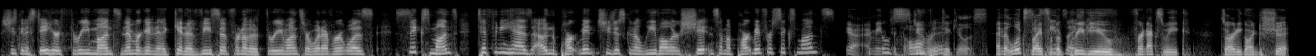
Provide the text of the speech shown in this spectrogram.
she's going to stay here three months and then we're going to get a visa for another three months or whatever it was six months tiffany has an apartment she's just going to leave all her shit in some apartment for six months Yeah, I mean, so it's all ridiculous. And it looks It like from the seems like- preview for next week, it's already going to shit.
